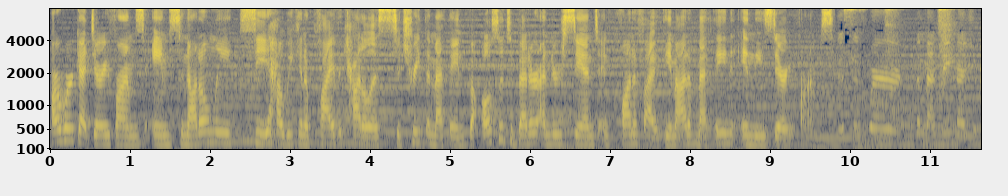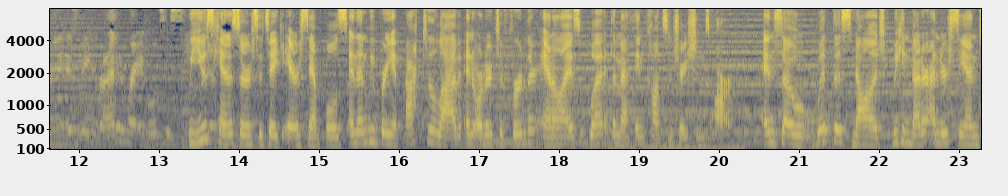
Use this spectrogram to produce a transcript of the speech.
Our work at Dairy Farms aims to not only see how we can apply the catalysts to treat the methane, but also to better understand and quantify the amount of methane in these dairy farms. This is where the methane measurement is being read and we're able to see. We use canisters to take air samples and then we bring it back to the lab in order to further analyze what the methane concentrations are. And so, with this knowledge, we can better understand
